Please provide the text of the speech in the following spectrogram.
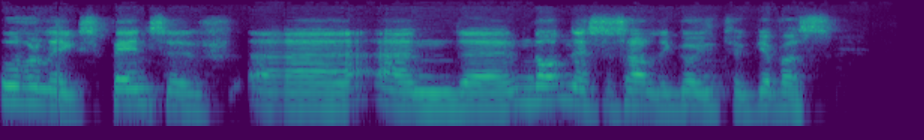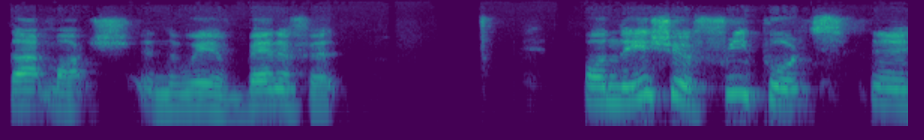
overly expensive, uh, and uh, not necessarily going to give us that much in the way of benefit. On the issue of free ports, uh,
